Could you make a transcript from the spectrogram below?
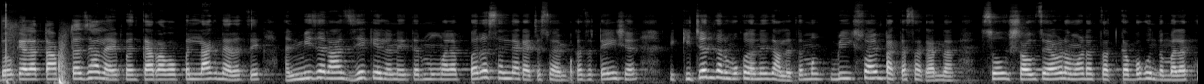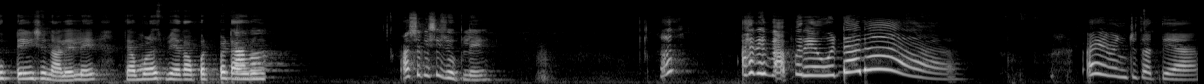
डोक्याला ताप तर झालाय पण करावा पण लागणारच आहे. आणि मी जर आज हे केलं नाही तर मग मला परत संध्याकाळच्या स्वयंपाकाचं टेन्शन की किचन जर मोकळं नाही झालं तर मग मी स्वयंपाक कसा करणार? सो स्टवचा एवढा मोठा चटका बघून तर मला खूप टेन्शन आलेलं आहे. त्यामुळंच मी आता पटपट आवरून असे कसे झोपले? हं? अरे बापरे उठा ना! अरे मिंटू तात्या.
